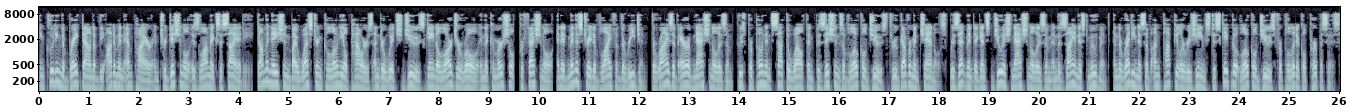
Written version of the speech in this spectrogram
including the breakdown of the Ottoman Empire and traditional Islamic society, domination by Western colonial powers under which Jews gained a larger role in the commercial, professional, and administrative life of the region, the rise of Arab nationalism, whose proponents sought the wealth and positions of local Jews through government channels, resentment against Jewish nationalism and the Zionist movement, and the readiness of unpopular regimes to scapegoat local Jews for political purposes.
